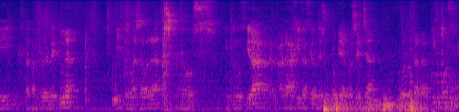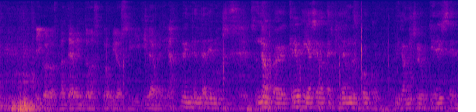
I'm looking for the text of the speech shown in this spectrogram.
concluí esta parte de lectura y Tomás ahora nos introducirá a la agitación de su propia cosecha con los anarquismos y con los planteamientos propios y, de media. Lo intentaremos. No, eh, creo que ya se va perfilando un poco, digamos, lo que es el,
